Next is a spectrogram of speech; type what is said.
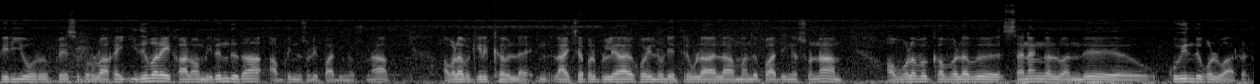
பெரிய ஒரு பேசு பொருளாக இதுவரை காலம் இருந்ததா அப்படின்னு சொல்லி பார்த்தீங்க சொன்னால் அவ்வளவுக்கு இருக்கவில்லை. லாய்ச்சப்பல் பிள்ளையார் கோயிலினுடைய திருவிழா எல்லாம் வந்து பார்த்தீங்க சொன்னால் அவ்வளவுக்கு அவ்வளவு சனங்கள் வந்து குவிந்து கொள்வார்கள்.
